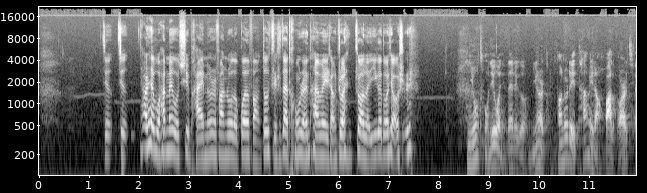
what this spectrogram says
就就，而且我还没有去排明日方舟的官方，都只是在同人摊位上转转了一个多小时。你有统计过你在这个明日方舟这摊位上花了多少钱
